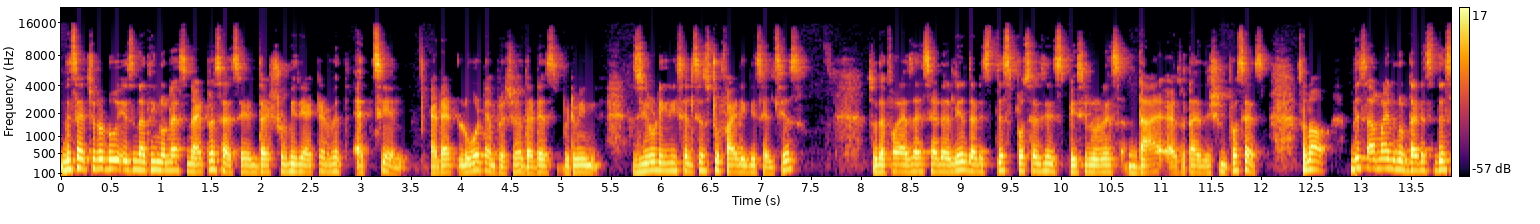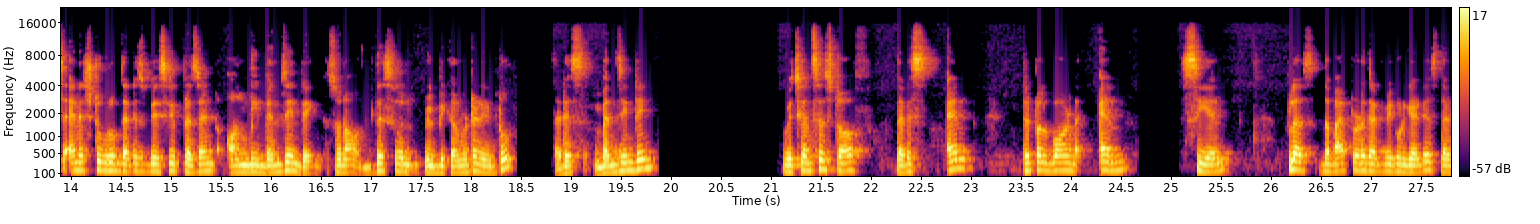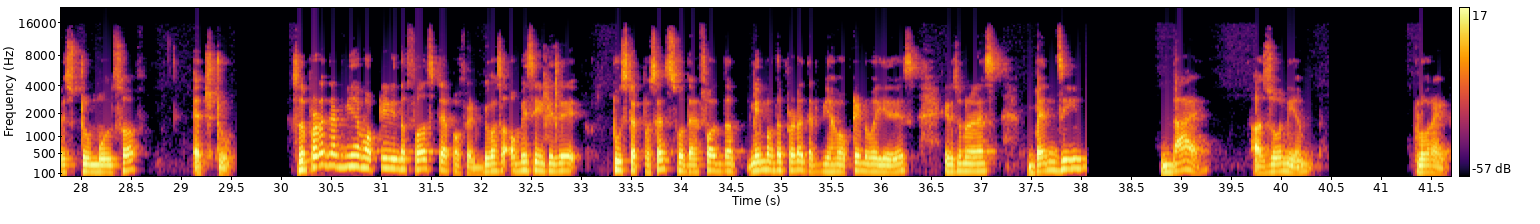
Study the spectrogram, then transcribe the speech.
This HNO2 is nothing known as nitrous acid that should be reacted with HCl and at lower temperature that is between 0 degree Celsius to 5 degree Celsius so therefore as i said earlier that is this process is basically known as diazotization process so now this amine group that is this nh2 group that is basically present on the benzene ring so now this one will be converted into that is benzene ring which consists of that is n triple bond n cl plus the byproduct that we could get is that is 2 moles of h2 so the product that we have obtained in the first step of it, because obviously it is a two-step process, so therefore the name of the product that we have obtained over here is, it is known as benzene diazonium chloride.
